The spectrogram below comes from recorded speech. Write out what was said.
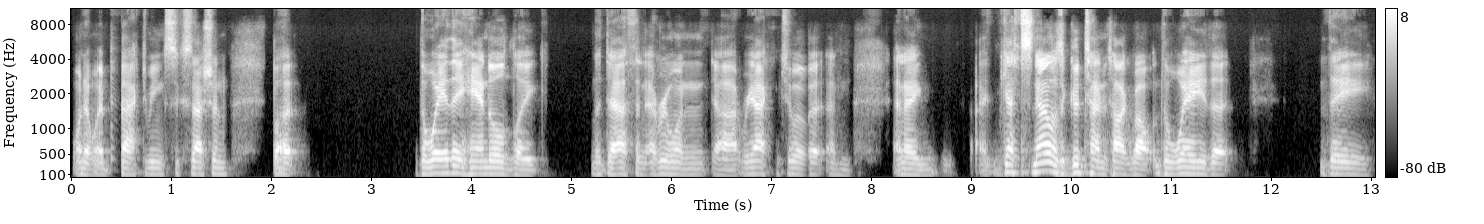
when it went back to being succession. But the way they handled like the death and everyone uh, reacting to it and and i i guess now is a good time to talk about the way that they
